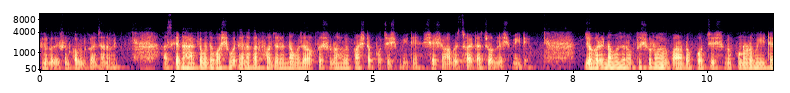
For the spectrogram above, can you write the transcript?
ভিডিও দেখছেন কমেন্ট করে জানাবেন। আজকে ঢাকার মধ্যে পার্শ্ববর্তী এলাকার ফজরের নামাজের রক্ত শুরু হবে পাঁচটা পঁচিশ মিনিটে, শেষ হবে ছয়টা চল্লিশ মিনিটে। জোহরের নামাজের রক্ত শুরু হবে বারোটা পঁচিশ, পনেরো মিনিটে।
